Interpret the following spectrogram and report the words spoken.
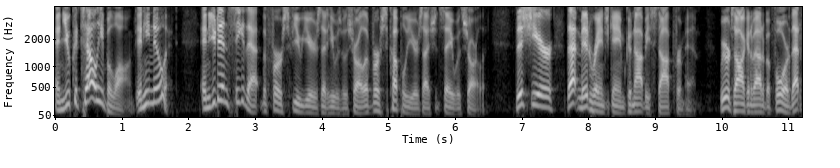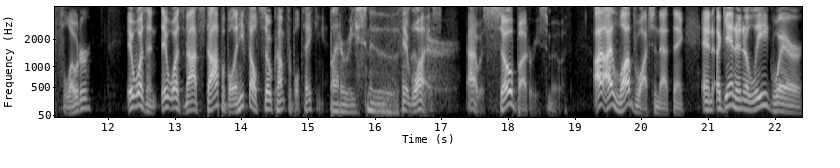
And you could tell he belonged, and he knew it. And you didn't see that the first few years that he was with Charlotte, first couple years, I should say, with Charlotte. This year, that mid range game could not be stopped from him. We were talking about it before. That floater, it wasn't, it was not stoppable, and he felt so comfortable taking it. Buttery smooth. It was. God, it was so buttery smooth. I, I loved watching that thing. And again, in a league where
